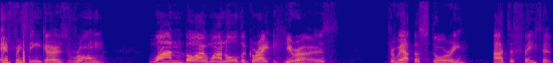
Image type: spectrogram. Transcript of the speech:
Everything goes wrong one by one, all the great heroes throughout the story are defeated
